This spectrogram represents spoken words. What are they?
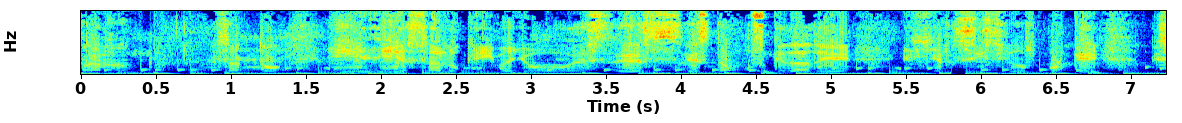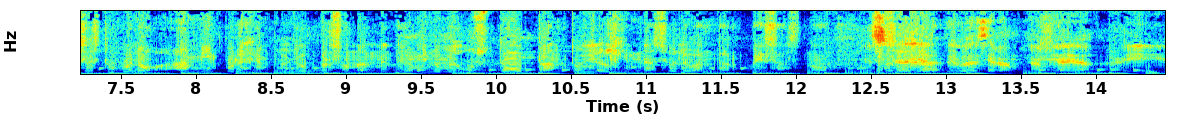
¿no? Exacto. Y, y es a lo que iba yo, es, es esta búsqueda de ejercicios, porque dices tú, bueno, a mí, por ejemplo, yo personalmente, a mí no me gusta tanto ir al gimnasio a levantar pesas, ¿no? Eso o sea, ya te iba a decir, a, mí ahí-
